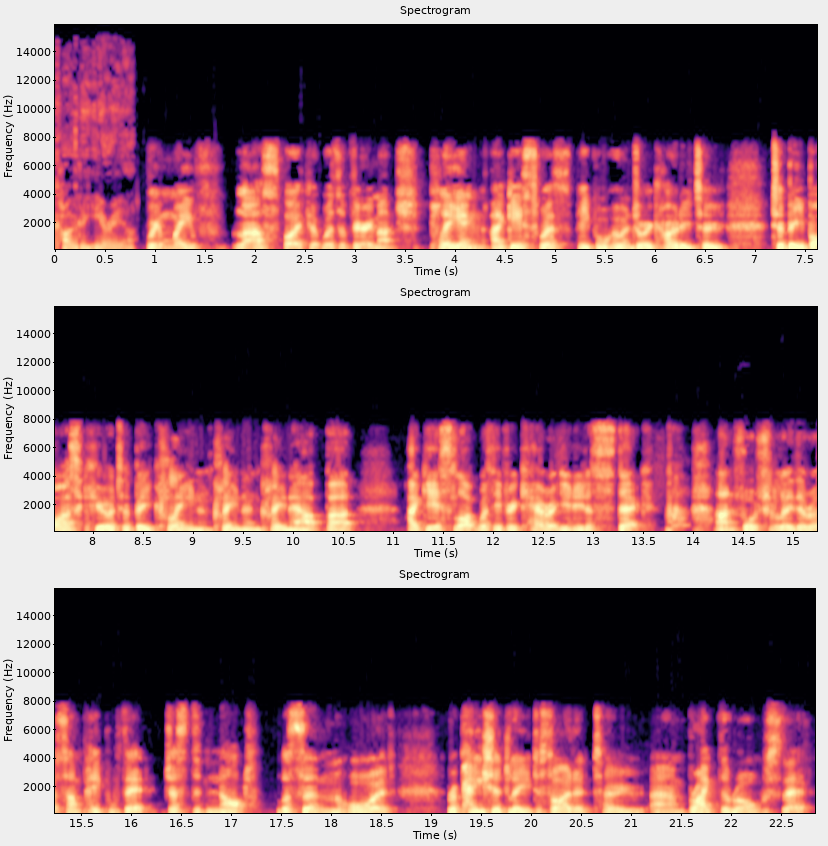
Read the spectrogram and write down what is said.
Kauri area. When we last spoke, it was a very much pleading, I guess, with people who enjoy Kauri to, to be biosecure, to be clean and clean and clean out. But I guess, like with every carrot, you need a stick. Unfortunately, there are some people that just did not listen or repeatedly decided to um, break the rules that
